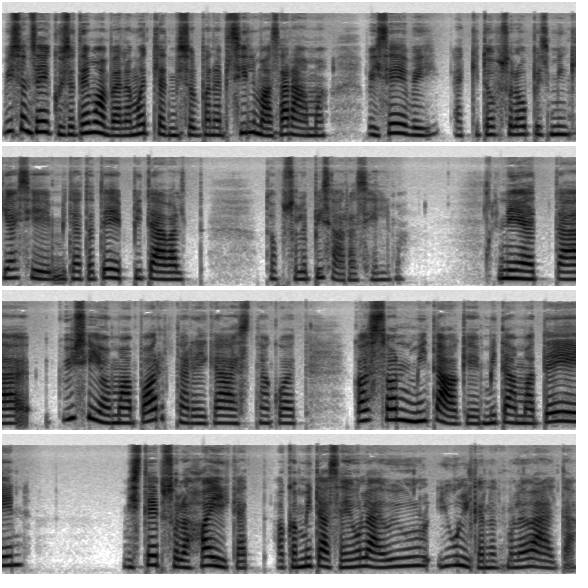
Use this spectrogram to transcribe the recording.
mis on see, kui sa tema peale mõtled, mis sul paneb silma särama või see või äkki toob sulle hoopis mingi asi, mida ta teeb pidevalt, toob sulle pisara silma? nii et äh, küsi oma partneri käest nagu, et kas on midagi, mida ma teen, mis teeb sulle haiget, aga mida sa ei ole julgenud mulle öelda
